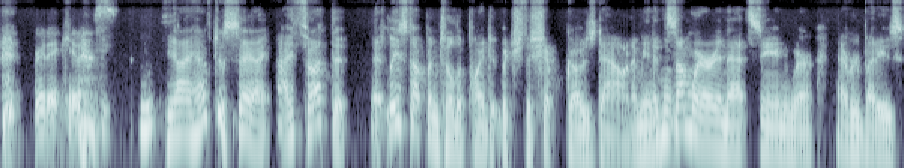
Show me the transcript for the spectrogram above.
ridiculous yeah i have to say I, I thought that at least up until the point at which the ship goes down i mean mm-hmm. it's somewhere in that scene where everybody's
